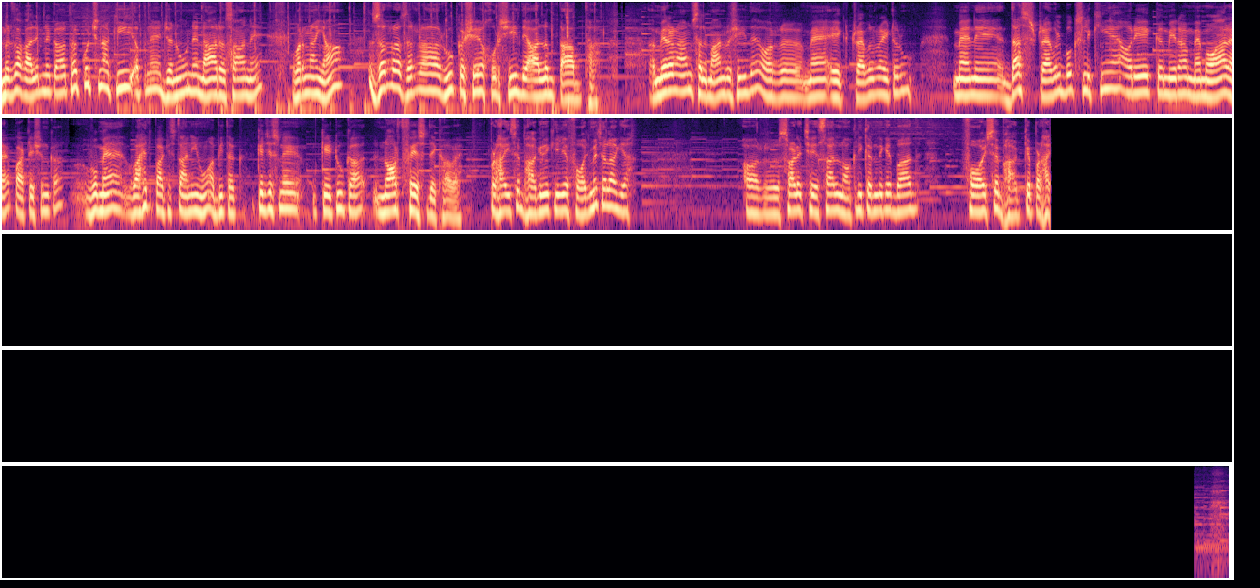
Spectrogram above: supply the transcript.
مرزا غالب نے کہا تھا، کچھ نہ کی، اپنے جنون نا رسا نے، ورنہ یہاں ذرہ ذرہ روح کش خورشید عالم تاب تھا۔ میرا نام سلمان رشید ہے اور میں ایک ٹریول رائٹر ہوں۔ میں نے دس ٹریول بکس لکھی ہیں اور ایک میرا میموار ہے پارٹیشن کا۔ وہ میں واحد پاکستانی ہوں ابھی تک کہ جس نے کیٹو کا نارتھ فیس دیکھا ہوا ہے۔ پڑھائی سے بھاگنے کے لیے فوج میں چلا گیا۔ اور ساڑھے چھ سال نوکری کرنے کے بعد فوج سے بھاگ کے پڑھائی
